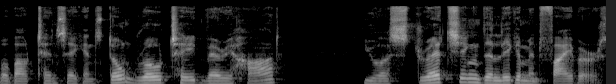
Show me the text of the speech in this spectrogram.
for about 10 seconds. Don't rotate very hard. You are stretching the ligament fibers.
